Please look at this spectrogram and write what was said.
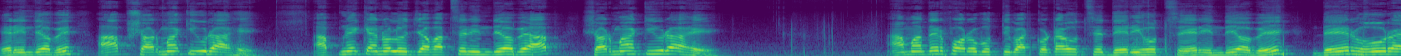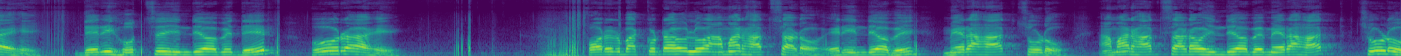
এর হিন্দি হবে, আপ শর্মা কিউ রাহে। আপনি কেন লজ্জা পাচ্ছেন? হিন্দি হবে, আপ শর্মা কিউ রাহে। আমাদের পরবর্তী বাক্যটা হচ্ছে, দেরি হচ্ছে। এর হিন্দি হবে, দের হো রাহে। দেরি হচ্ছে, হিন্দি হবে, দের হো রাহে। পরের বাক্যটা হলো, আমার হাত ছাড়ো। এর হিন্দি হবে, মেরা হাত ছোড়ো। আমার হাত ছাড়ো হিন্দি হবে, মেরা হাত ছোড়ো।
